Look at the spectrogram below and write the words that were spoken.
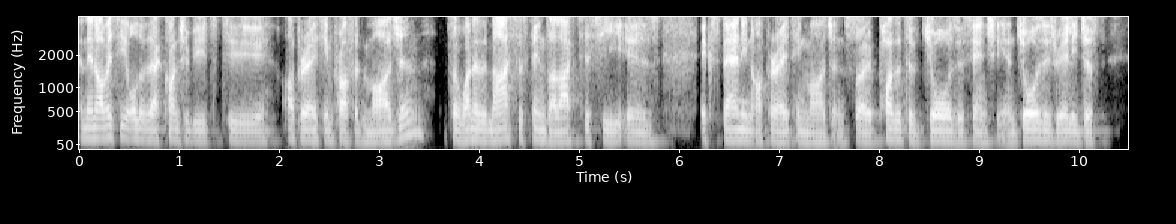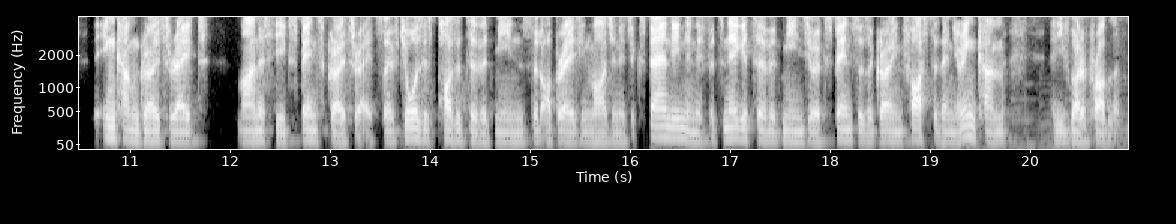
And then obviously all of that contributes to operating profit margin. So one of the nicest things I like to see is expanding operating margins. So positive jaws essentially. And jaws is really just the income growth rate minus the expense growth rate. So if jaws is positive, it means that operating margin is expanding. And if it's negative, it means your expenses are growing faster than your income and you've got a problem.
